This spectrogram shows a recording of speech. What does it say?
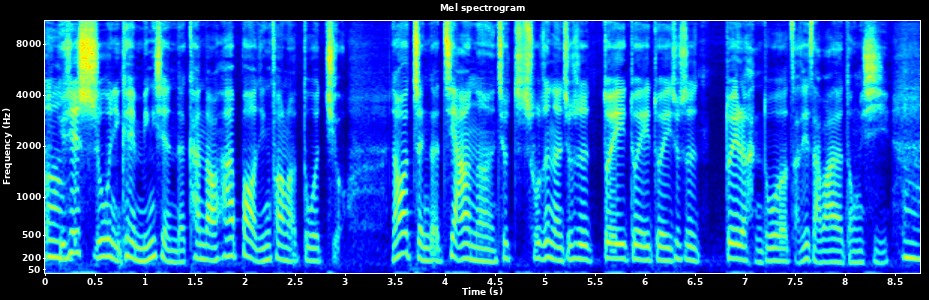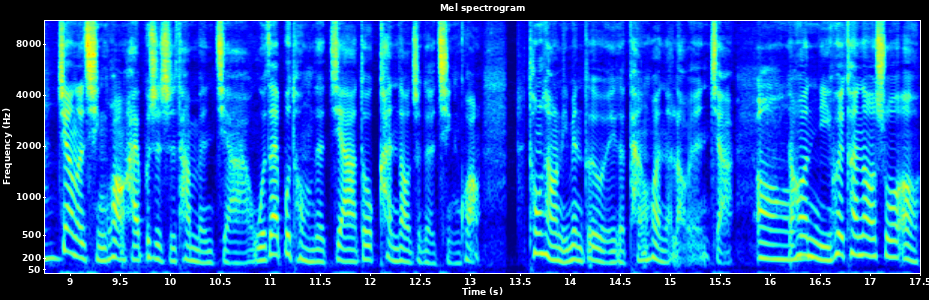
有些食物你可以明显的看到它不知道已经放了多久。然后整个家呢，就说真的，就是堆堆堆，就是。堆了很多杂七杂八的东西，嗯，这样的情况还不只是他们家，我在不同的家都看到这个情况。通常里面都有一个瘫痪的老人家，哦，然后你会看到说，哦，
